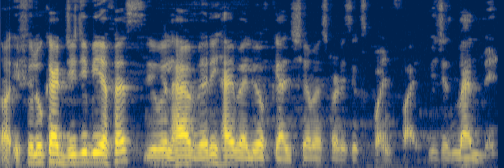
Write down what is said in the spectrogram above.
Now, if you look at GGBFS, you will have very high value of calcium as 26.5, which is man-made.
